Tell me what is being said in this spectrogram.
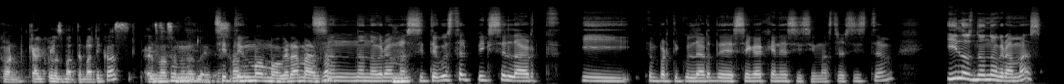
con cálculos matemáticos. Es, más o menos la idea. son monogramas. Son nonogramas. Si te gusta el pixel art y en particular de Sega Genesis y Master System y los nonogramas,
